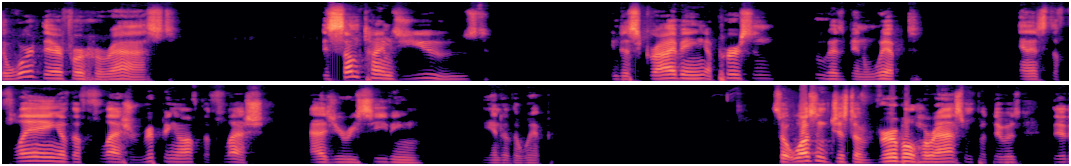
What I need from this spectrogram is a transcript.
The word there for harassed is sometimes used in describing a person who has been whipped, and it's the flaying of the flesh, ripping off the flesh as you're receiving the end of the whip. So it wasn't just a verbal harassment, but there was there,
